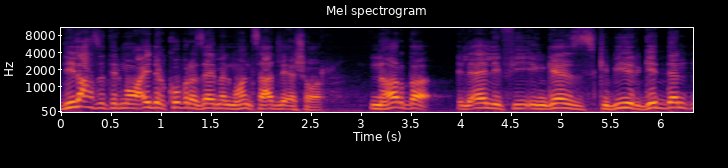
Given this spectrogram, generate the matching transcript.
دي لحظة المواعيد الكبرى زي ما المهندس عدلي أشار. النهاردة الأهلي في إنجاز كبير جدا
